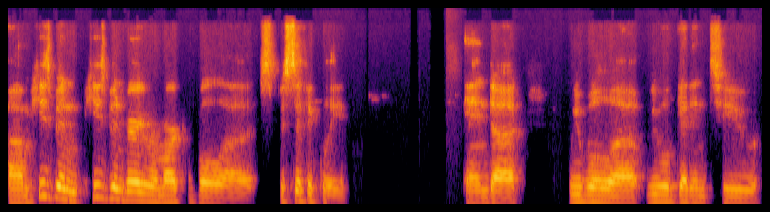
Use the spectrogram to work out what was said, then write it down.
Um, he's been he's been very remarkable uh, specifically, and uh, we will uh, we will get into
